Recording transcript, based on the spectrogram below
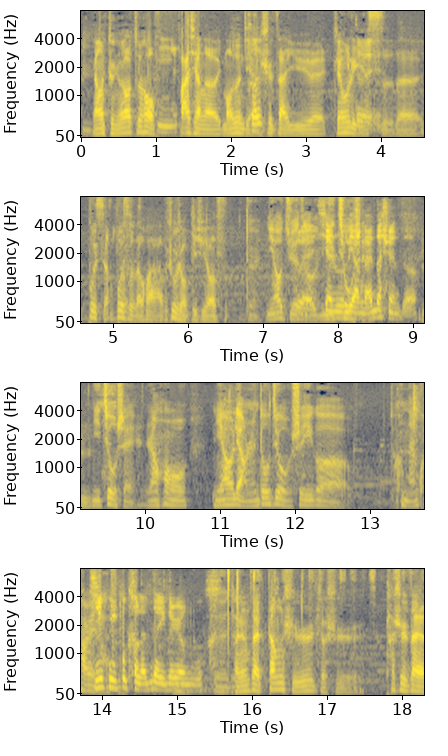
嗯然后拯救到最后嗯，发现了矛盾点是在于真由里死的不想不死的话，助手必须要死。对，你要抉择，你陷入救谁两难，的选择，你救谁，然后你要两人都救，是一个很难跨越几乎不可能的一个任务。对对反正在当时就是他是在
